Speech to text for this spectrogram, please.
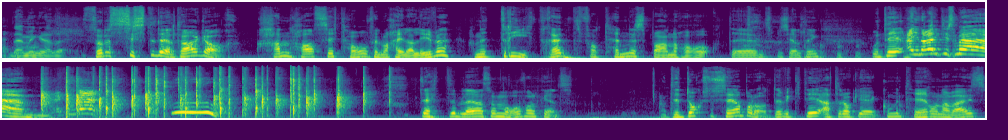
Det er min glede. Så det siste deltaker Han har sett horrorfilmer hele livet. Han er dritredd for tennisbanehorror. Det er en spesiell ting. Og det er Einar Eidsmann! Dette blir altså moro, folkens. Det er dere som ser på, da. Det er viktig at dere kommenterer underveis.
